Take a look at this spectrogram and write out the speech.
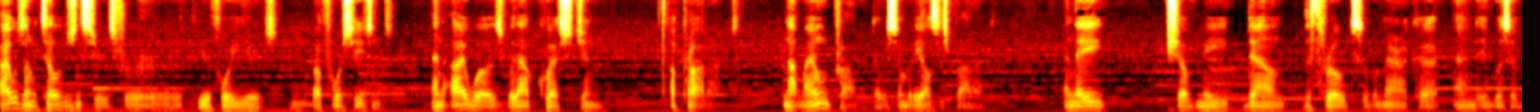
I was on a television series for three or four years, mm. about four seasons. And I was, without question, a product. Not my own product. That was somebody else's product. And they shoved me down the throats of America, and it was a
